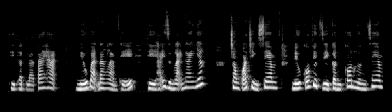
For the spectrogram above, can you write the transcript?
thì thật là tai hại. Nếu bạn đang làm thế thì hãy dừng lại ngay nhé. Trong quá trình xem, nếu có việc gì cần con ngừng xem,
